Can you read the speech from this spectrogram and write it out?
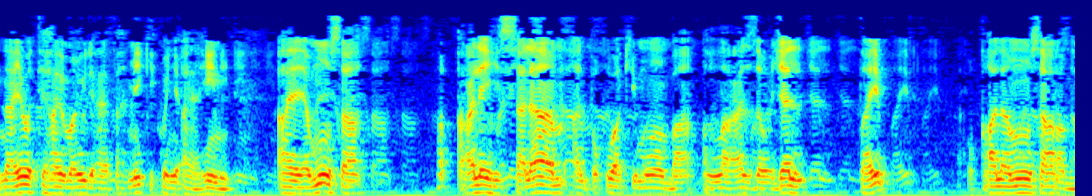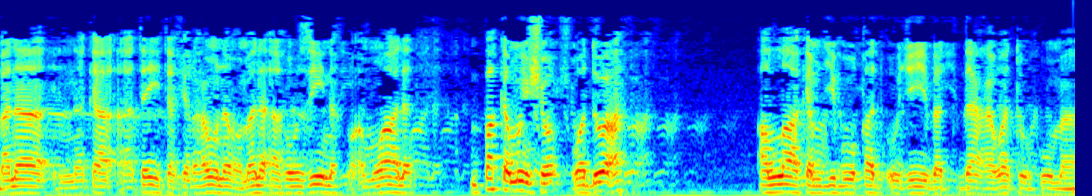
na yote hayo mawili hayafahamiki kwenye aya hini aya ya Musa عليه السلام البقوة كموبا الله عز وجل. طيب وقال موسى ربنا إنك آتيت فرعون وملأه زينة وأموالا. بك منشو ودعا الله كم جيبوا قد أجيبت دعوتكما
